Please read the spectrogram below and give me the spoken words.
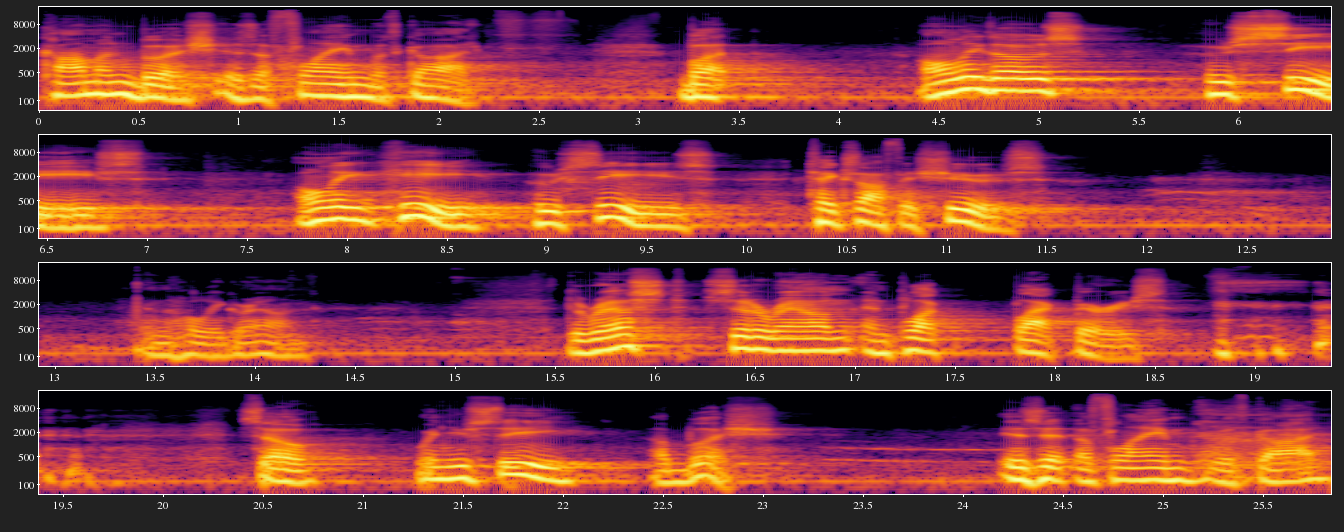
common bush is aflame with God. But only those who sees, only he who sees takes off his shoes in the holy ground. The rest sit around and pluck blackberries. so when you see a bush, is it aflame with God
